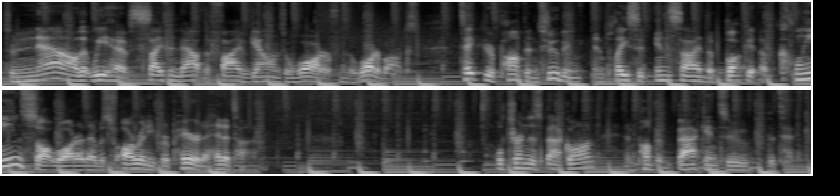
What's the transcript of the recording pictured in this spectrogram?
So now that we have siphoned out the five gallons of water from the water box, Take your pump and tubing and place it inside the bucket of clean salt water that was already prepared ahead of time. We'll turn this back on and pump it back into the tank.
